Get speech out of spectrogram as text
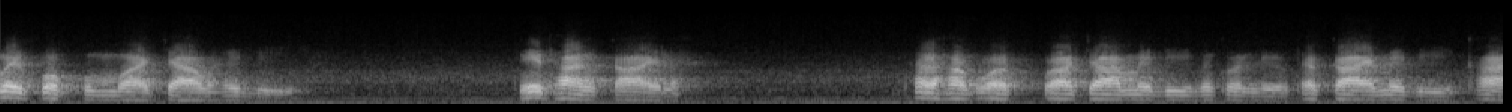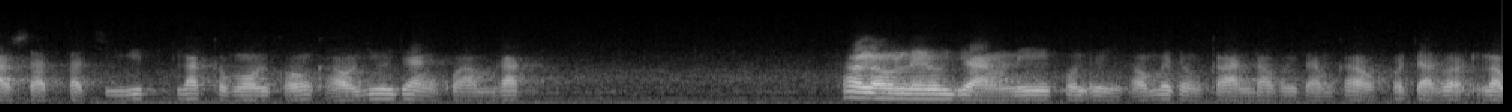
ไม่ควบคุมวาจาให้ดี นี่ทางกายล่ะ ถ้าหากว่าวาจาไม่ดีมันก็เลว ถ้ากายไม่ดีฆ่าสัตว์ตัดชีวิตลักขโมยของเขายื้อแย่งความรัก ถ้าเราเลวอย่างนี้คนอื่นเขาไม่ต้องการเราไปตามเขาก็จัดว่าเรา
